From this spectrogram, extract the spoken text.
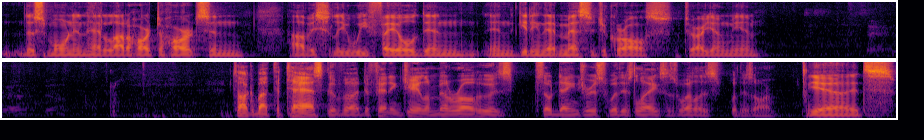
this morning, had a lot of heart to hearts, and obviously we failed in in getting that message across to our young men. Talk about the task of uh, defending Jalen Milroe, who is so dangerous with his legs as well as with his arm. Yeah, it's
